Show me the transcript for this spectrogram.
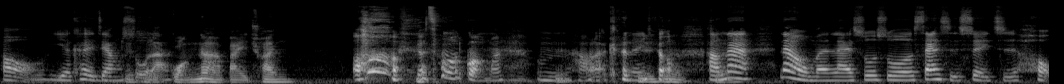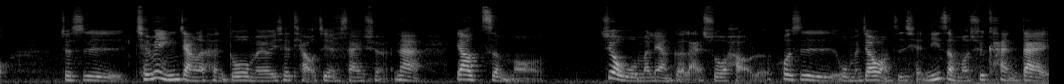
哦，也可以这样说啦。广纳百川。哦，有这么广吗？嗯，好了，可能有。好，那那我们来说说三十岁之后，就是前面已经讲了很多，我们有一些条件筛选，那要怎么就我们两个来说好了，或是我们交往之前，你怎么去看待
